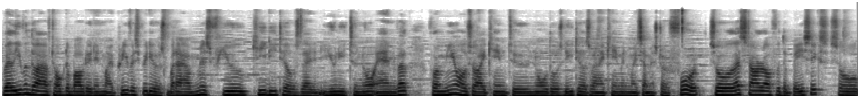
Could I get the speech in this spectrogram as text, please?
well even though I have talked about it in my previous videos but I have missed few key details that you need to know and well for me also I came to know those details when I came in my semester 4 so let's start off with the basics. So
